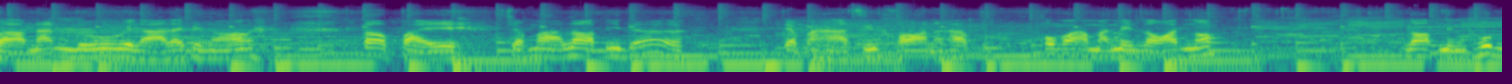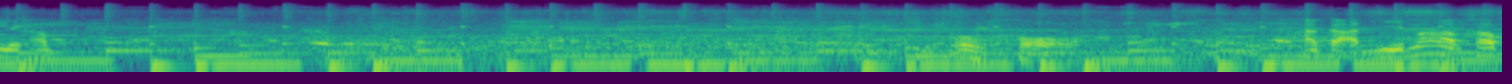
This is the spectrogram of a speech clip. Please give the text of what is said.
บาปนั้นรู้เวลาแล้วพี่น้อง ต่อไปจะมารอบนี้เด้อจะมาหาซื้อของนะครับ เพราะว่ามันไม่ร้อนเนาะ รอบหนึ่งทุ่มนี่ครับ โอ้โห อากาศดีมากครับ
